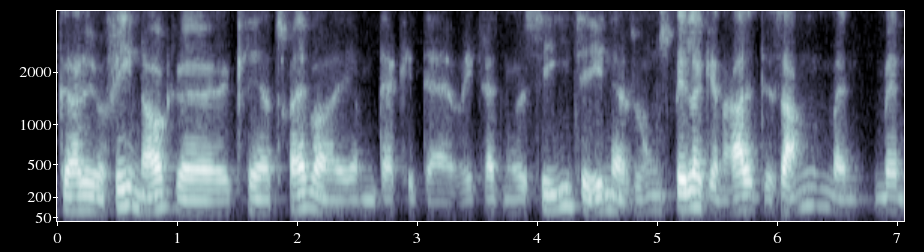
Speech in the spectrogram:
gør det jo fint nok. Øh, Claire Trevor, jamen der, der er jo ikke ret noget at sige til hende. Altså hun spiller generelt det samme, men, men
